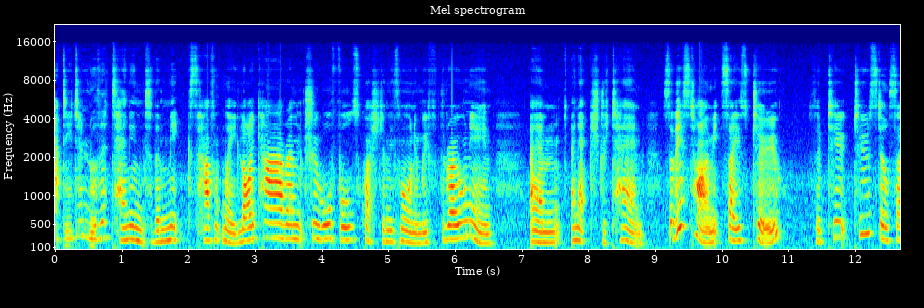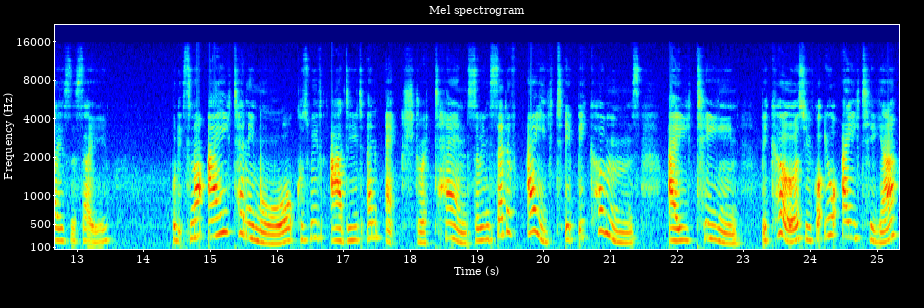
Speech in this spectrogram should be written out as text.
added another 10 into the mix, haven't we? Like our um, true or false question this morning, we've thrown in um, an extra 10. So this time it says 2. So 2, two still says the same. But it's not 8 anymore because we've added an extra 10. So instead of 8, it becomes 18 because you've got your 8 here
